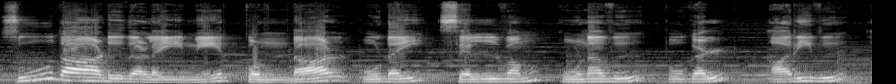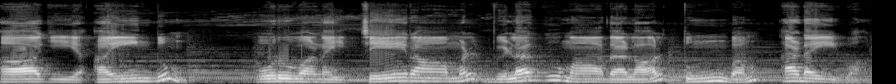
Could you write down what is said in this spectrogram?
சூதாடுதலை மேற்கொண்டால் உடை செல்வம் உணவு புகழ் அறிவு ஆகிய ஐந்தும் ஒருவனை சேராமல் விலகுமாதலால் துன்பம் அடைவான்.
